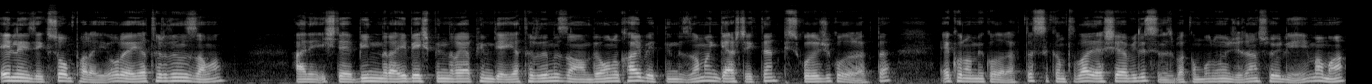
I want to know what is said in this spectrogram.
elinizdeki son parayı oraya yatırdığınız zaman hani işte bin lirayı 5000 lira yapayım diye yatırdığınız zaman ve onu kaybettiğiniz zaman gerçekten psikolojik olarak da ekonomik olarak da sıkıntılar yaşayabilirsiniz. Bakın bunu önceden söyleyeyim ama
